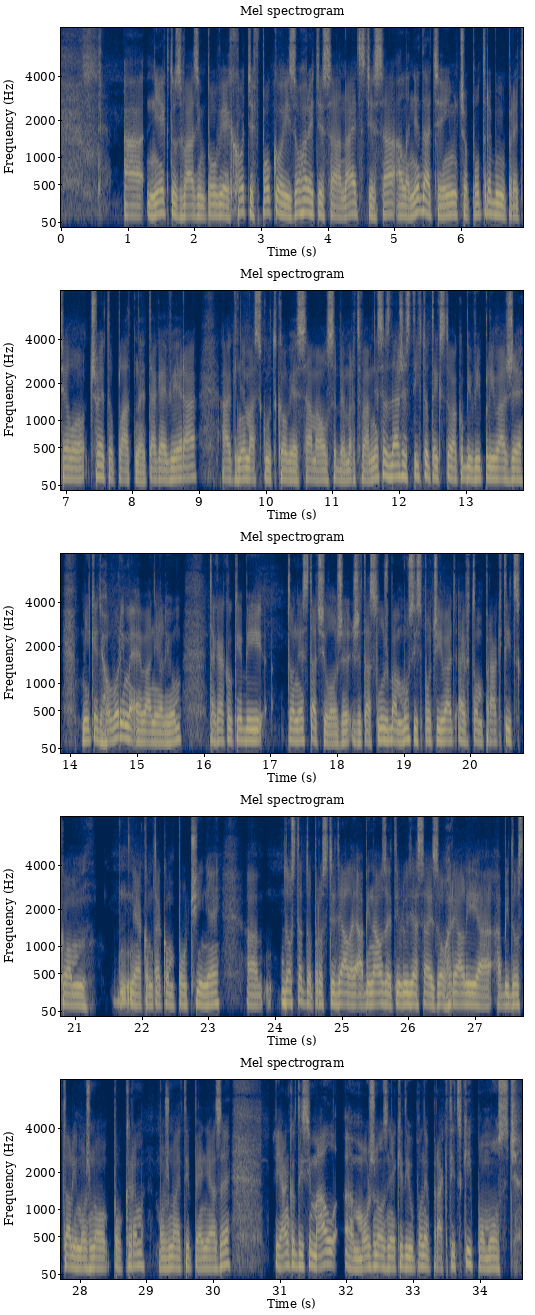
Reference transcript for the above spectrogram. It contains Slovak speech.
a niekto z vás im povie, choďte v pokoji, zohrejte sa najedzte sa, ale nedáte im, čo potrebujú pre telo, čo je to platné. Tak aj viera, ak nemá skutkov, je sama o sebe mŕtva. Mne sa zdá, že z týchto textov akoby vyplýva, že my keď hovoríme evanelium, tak ako keby to nestačilo, že, že tá služba musí spočívať aj v tom praktickom nejakom takom počíne a dostať to proste ďalej, aby naozaj tí ľudia sa aj zohriali a aby dostali možno pokrm, možno aj tie peniaze. Janko, ty si mal e, možnosť niekedy úplne prakticky pomôcť e,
